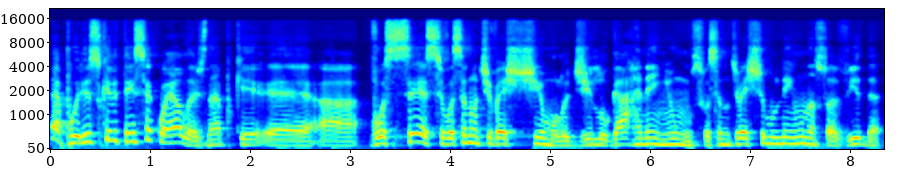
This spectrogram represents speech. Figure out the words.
É por isso que ele tem sequelas, né? Porque é, a, você, se você não tiver estímulo de lugar nenhum, se você não tiver estímulo nenhum na sua vida,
